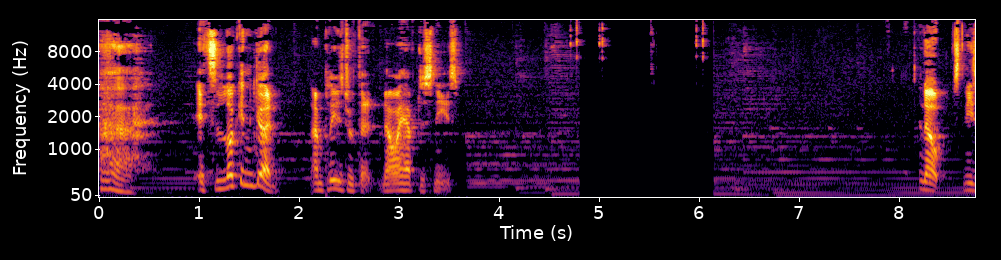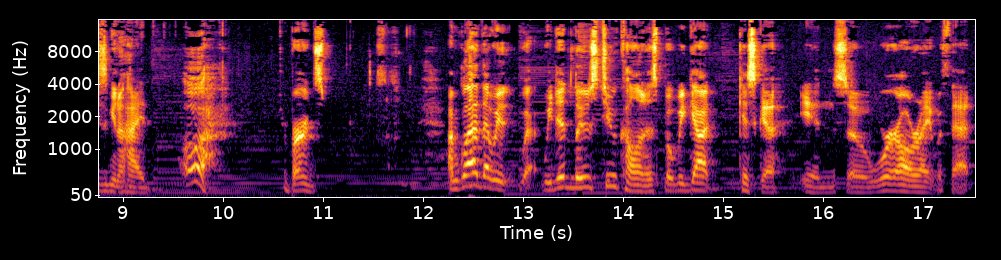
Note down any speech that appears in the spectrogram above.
it's looking good. I'm pleased with it. Now I have to sneeze. No, sneeze is gonna hide. Oh, it burns. I'm glad that we we did lose two colonists, but we got Kiska in, so we're all right with that.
